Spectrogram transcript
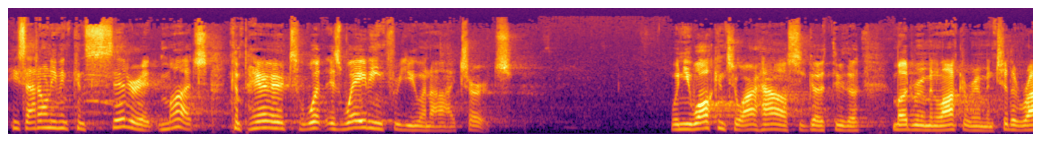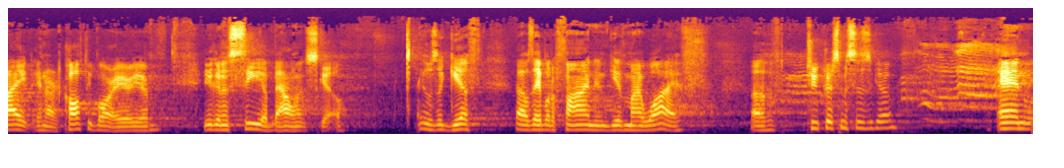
He said, "I don't even consider it much compared to what is waiting for you and I, church." When you walk into our house, you go through the mudroom and locker room, and to the right in our coffee bar area, you're going to see a balance scale. It was a gift that I was able to find and give my wife uh, two Christmases ago. And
